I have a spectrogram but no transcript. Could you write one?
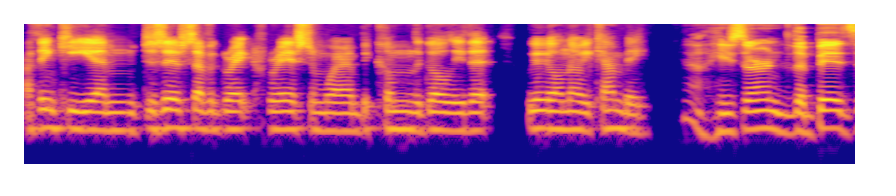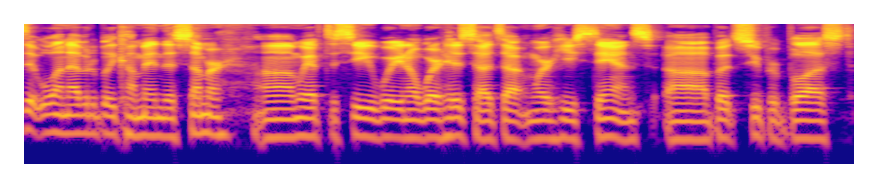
I think he um, deserves to have a great career somewhere and become the goalie that we all know he can be. Yeah, he's earned the bids that will inevitably come in this summer. Um, we have to see where you know where his head's at and where he stands. Uh, but super blessed.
